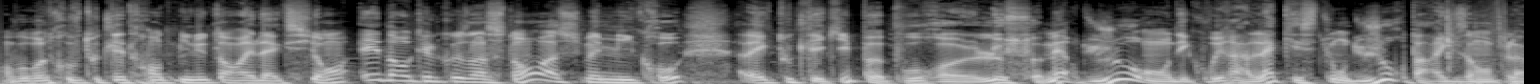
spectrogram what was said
On vous retrouve toutes les 30 minutes en rédaction et dans quelques instants à ce même micro avec toute l'équipe pour euh, le sommaire du jour. On découvrira la question du jour par exemple.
